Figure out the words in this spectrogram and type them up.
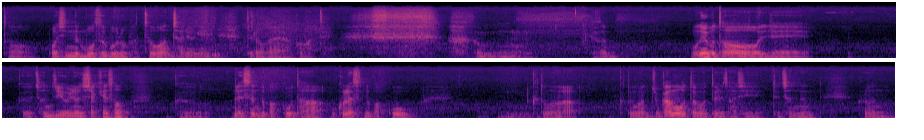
더 멋있는 모습으로 파트 1 촬영에 들어가야 할 것 같아. 그럼 그래서 오늘부터 이제 그 전지 훈련 시작해서 그 레슨도 받고 다 보컬 레슨도 받고 음, 그동안 아, 그동안 좀 까먹었던 것들을 다시 되찾는 그런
